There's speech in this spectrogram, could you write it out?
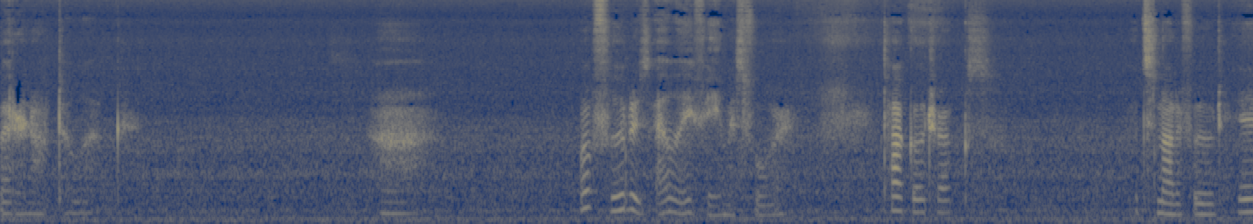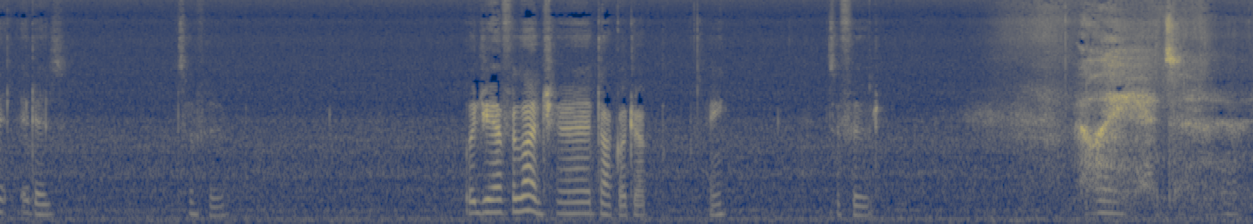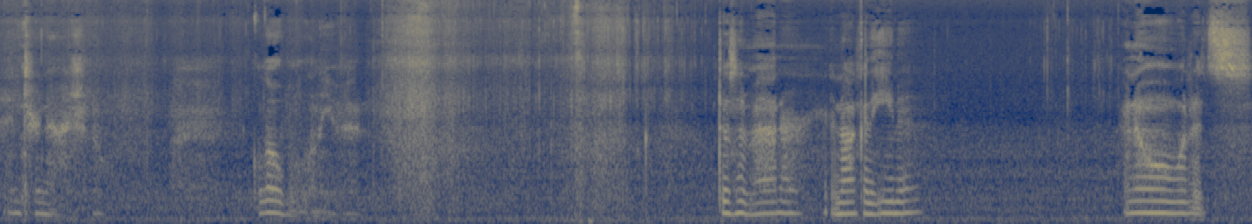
better not to look. Uh, what food is LA famous for? Taco trucks. It's not a food. It, it is. It's a food. What'd you have for lunch? Uh, taco truck. Hey? It's a food. LA, it's uh, international. Global, even. Doesn't matter. You're not gonna eat it. I know, but it's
